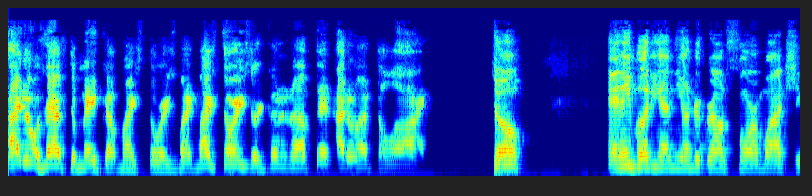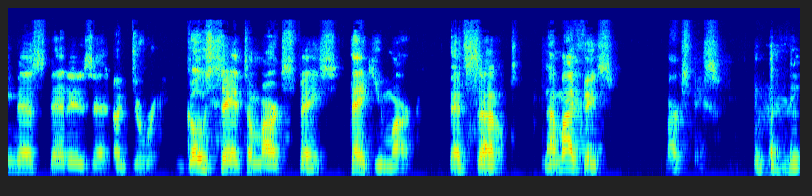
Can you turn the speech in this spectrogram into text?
I don't have to make up my stories, Mike. My stories are good enough that I don't have to lie. So, anybody on the underground forum watching this, that is a, a direct, go say it to Mark's face. Thank you, Mark. That's settled. Not my face, Mark's face.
